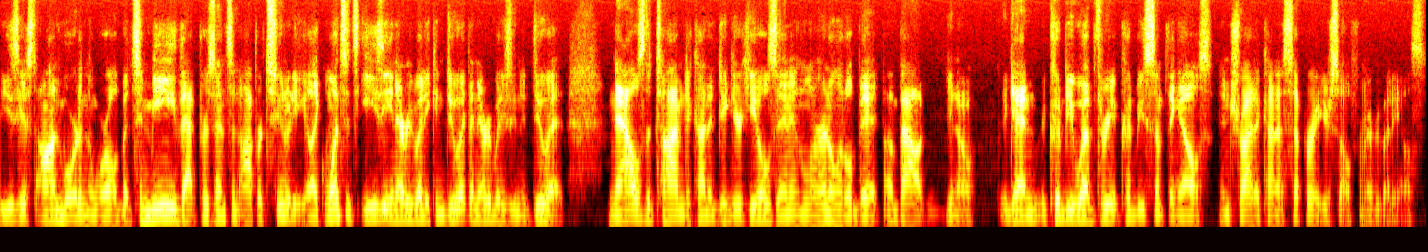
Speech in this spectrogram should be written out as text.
easiest onboard in the world. But to me, that presents an opportunity. Like once it's easy and everybody can do it, then everybody's going to do it. Now's the time to kind of dig your heels in and learn a little bit about, you know, again, it could be Web3, it could be something else, and try to kind of separate yourself from everybody else.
